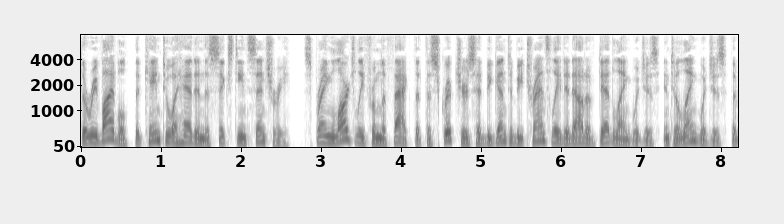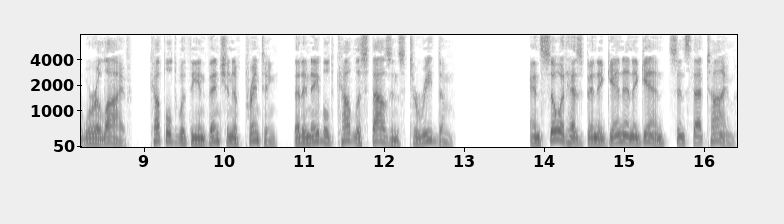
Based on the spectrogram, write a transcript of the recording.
The revival that came to a head in the 16th century sprang largely from the fact that the scriptures had begun to be translated out of dead languages into languages that were alive, coupled with the invention of printing that enabled countless thousands to read them. And so it has been again and again since that time.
